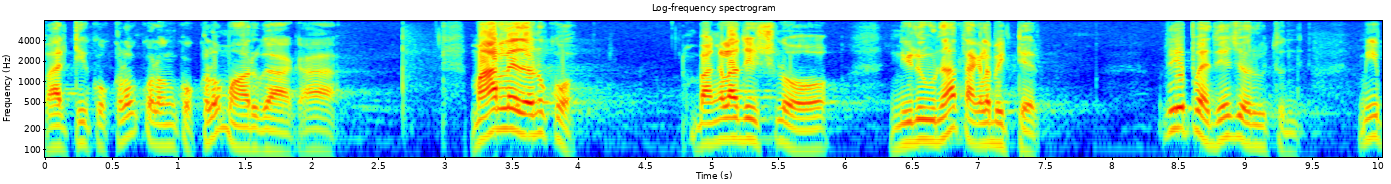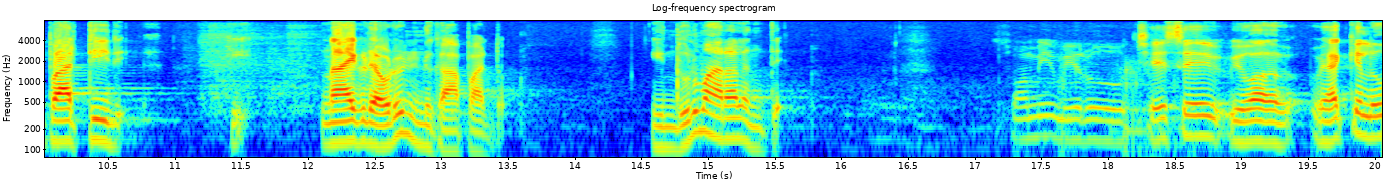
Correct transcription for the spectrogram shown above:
పార్టీ కుక్కలో కులం కుక్కలో మారుగాక. మారలేదనుకో బంగ్లాదేశ్లో నిలువునా తగలబెట్టారు. రేపు అదే జరుగుతుంది. మీ పార్టీ నాయకుడు ఎవడు? నిన్ను కాపాడడం. హిందువులు మారాలంతే. స్వామి మీరు చేసే వివా వ్యాఖ్యలు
